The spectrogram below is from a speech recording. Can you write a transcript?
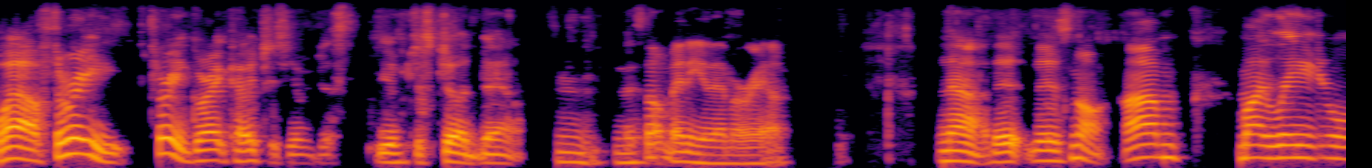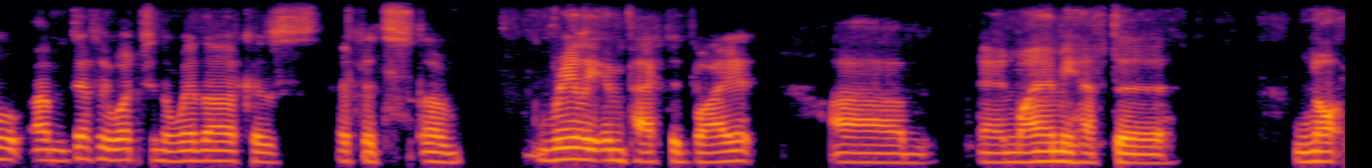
Wow, three three great coaches you've just you've just jotted down. Mm, there's not many of them around. No, there, there's not. Um, my lean, will- I'm definitely watching the weather because if it's uh, really impacted by it, um, and Miami have to not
